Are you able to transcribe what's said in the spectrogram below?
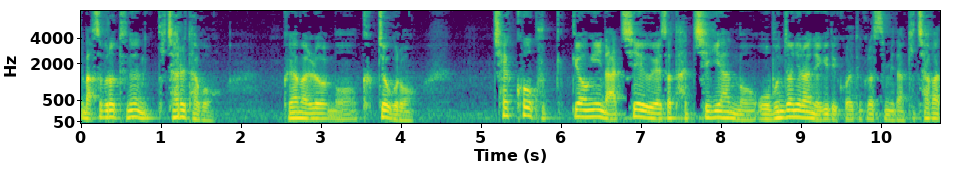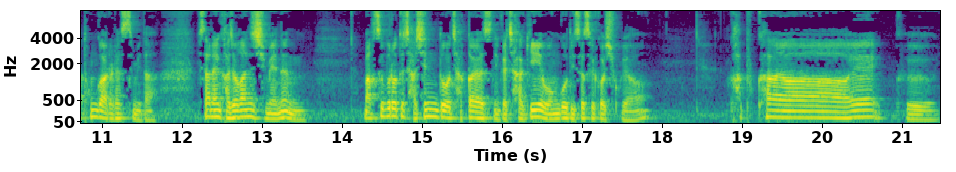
막스 브로트는 기차를 타고 그야말로 뭐 극적으로 체코 국경이 나치에 의해서 닫히기 한 뭐 5분 전이라는 얘기도 있고 하여튼 그렇습니다. 기차가 통과를 했습니다. 이 사람이 가져간 짐에는 막스 브로트 자신도 작가였으니까 자기의 원고도 있었을 것이고요. 카프카의 그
